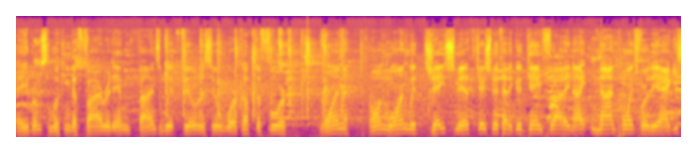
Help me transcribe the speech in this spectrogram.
Abrams looking to fire it in, finds Whitfield as he'll work up the floor. One on one with Jay Smith. Jay Smith had a good game Friday night, nine points for the Aggies.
